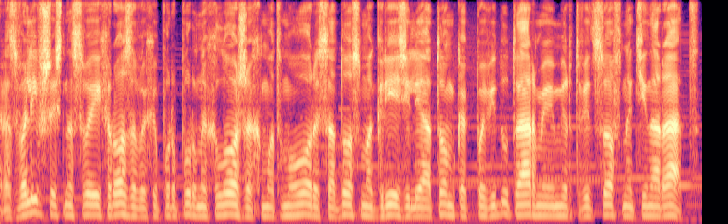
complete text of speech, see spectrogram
Развалившись на своих розовых и пурпурных ложах, Матмуор и Садосма грезили о том, как поведут армию мертвецов на Тинарат,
